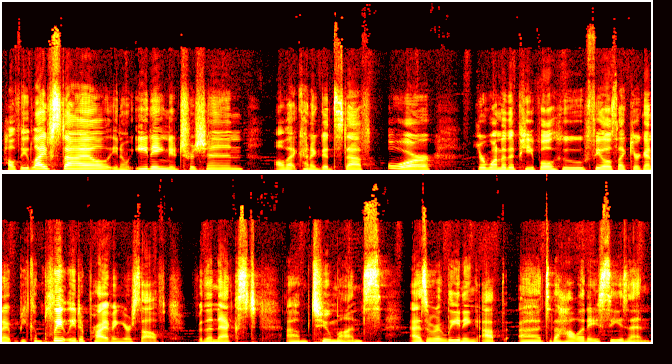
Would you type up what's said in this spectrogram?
healthy lifestyle, you know, eating, nutrition, all that kind of good stuff, or you're one of the people who feels like you're going to be completely depriving yourself for the next um, two months as we're leading up uh, to the holiday season.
